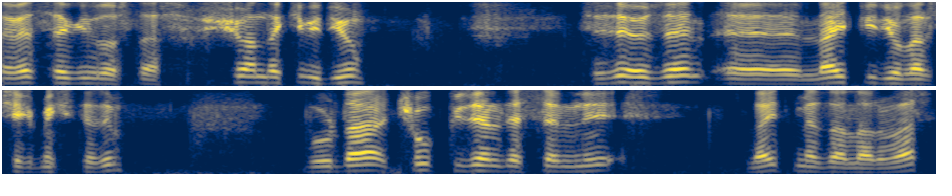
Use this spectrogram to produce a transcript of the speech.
Evet sevgili dostlar, şu andaki videom size özel e, light videoları çekmek istedim. Burada çok güzel desenli light mezarları var.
